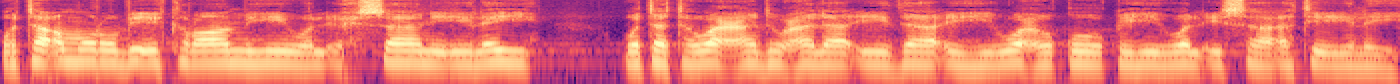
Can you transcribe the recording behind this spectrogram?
وتأمر بإكرامه والإحسان إليه وتتوعد على إيذائه وعقوقه والإساءة إليه.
